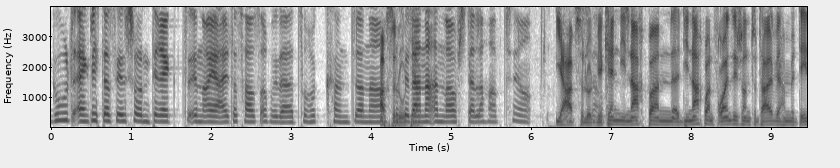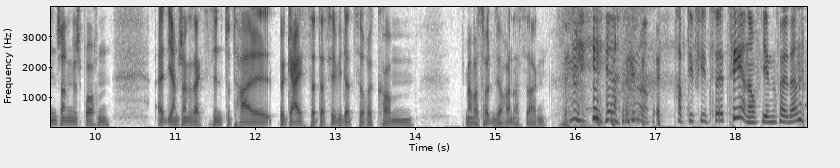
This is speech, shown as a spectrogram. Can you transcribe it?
gut eigentlich, dass ihr schon direkt in euer altes Haus auch wieder zurück könnt danach, absolut, dass ihr ja. da eine Anlaufstelle habt. Ja, ja absolut. Wir kennen die Nachbarn. Die Nachbarn freuen sich schon total. Wir haben mit denen schon gesprochen. Äh, die haben schon gesagt, sie sind total begeistert, dass wir wieder zurückkommen. Ich meine, was sollten sie auch anders sagen? ja, genau. Habt ihr viel zu erzählen, auf jeden Fall dann.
